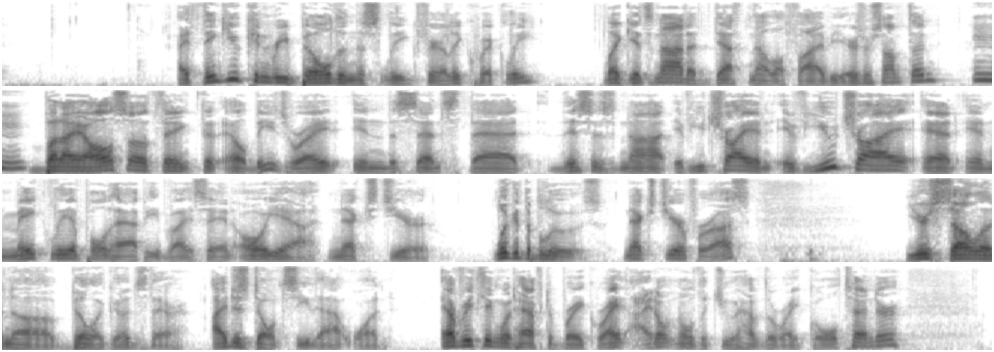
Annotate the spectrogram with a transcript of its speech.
I think you can rebuild in this league fairly quickly. Like it's not a death knell of five years or something. Mm-hmm. But I also think that LB's right in the sense that this is not if you try and if you try and, and make Leopold happy by saying, "Oh yeah, next year, look at the Blues next year for us," you're selling a bill of goods there. I just don't see that one. Everything would have to break right. I don't know that you have the right goaltender.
